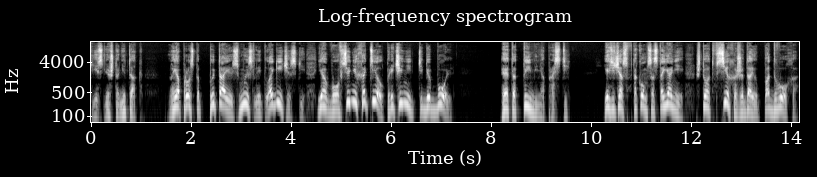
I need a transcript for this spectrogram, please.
если что не так, но я просто пытаюсь мыслить логически. Я вовсе не хотел причинить тебе боль. Это ты меня прости. Я сейчас в таком состоянии, что от всех ожидаю подвоха.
